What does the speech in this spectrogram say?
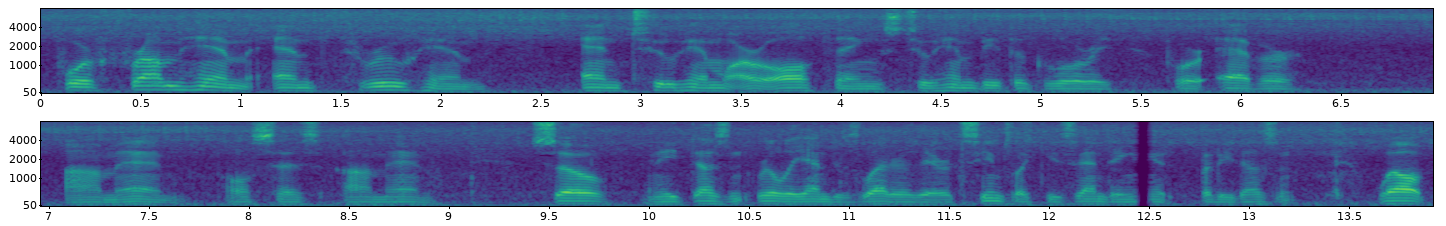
For from him and through him and to him are all things, to him be the glory forever. Amen. Paul says, Amen. So, and he doesn't really end his letter there. It seems like he's ending it, but he doesn't. Well,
